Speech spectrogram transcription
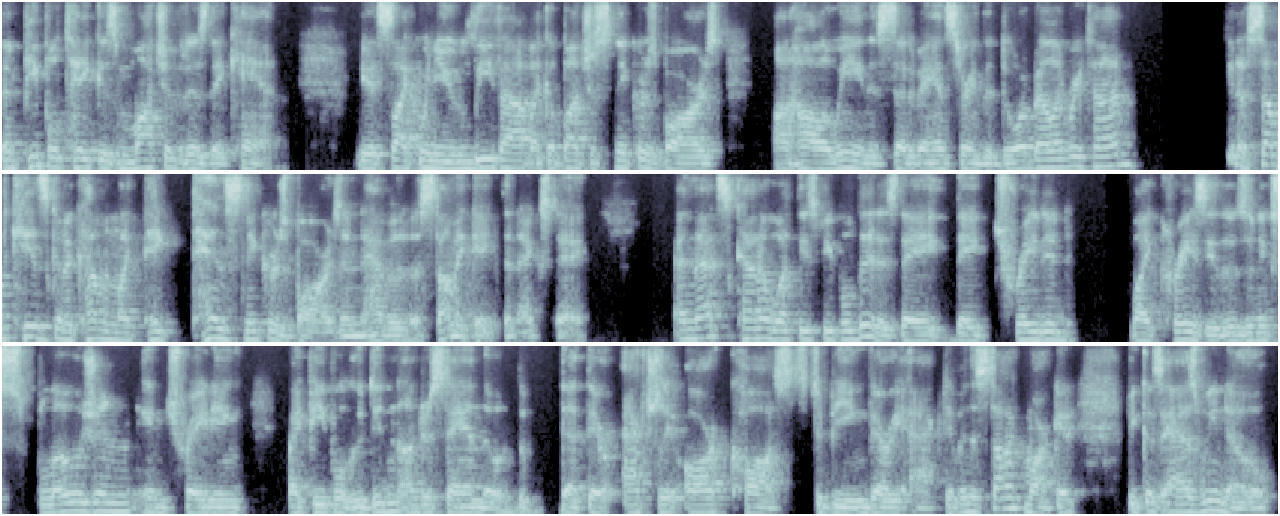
then people take as much of it as they can. It's like when you leave out like a bunch of Snickers bars on Halloween instead of answering the doorbell every time, you know, some kid's going to come and like take 10 Snickers bars and have a, a stomach ache the next day. And that's kind of what these people did is they they traded like crazy. There was an explosion in trading by people who didn't understand the, the, that there actually are costs to being very active in the stock market. Because as we know,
